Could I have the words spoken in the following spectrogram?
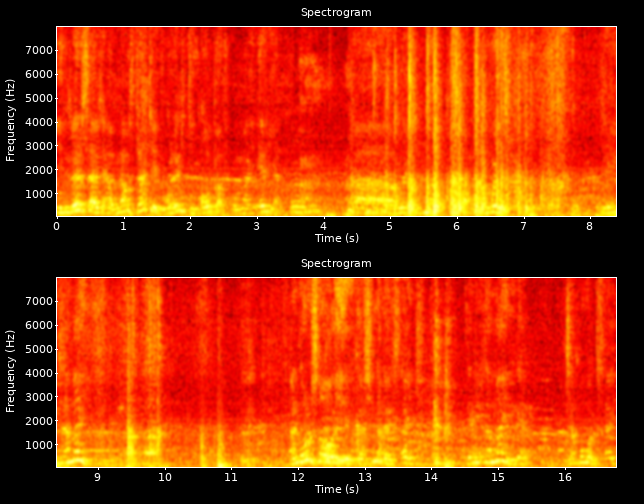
investors have now started collecting copper from my area. Uh, where. There is a mine. And also here, Kashinaga site. There is a mine there. Chabuwa site.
